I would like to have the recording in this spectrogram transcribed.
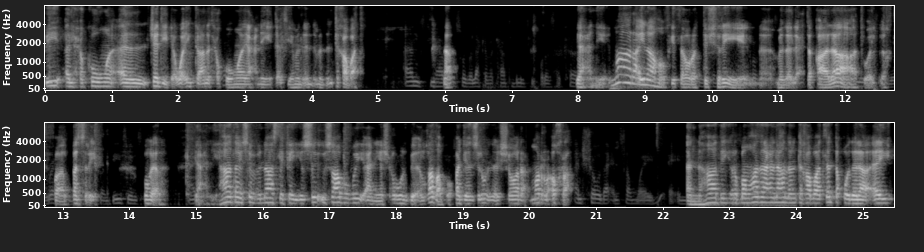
بالحكومة الجديدة وإن كانت حكومة يعني تأتي من من انتخابات نعم. يعني ما رأيناه في ثورة تشرين من الاعتقالات والاختفاء القسري وغيره يعني هذا يسبب الناس لكي يصابوا يعني يشعرون بالغضب وقد ينزلون إلى الشوارع مرة أخرى. أن هذه ربما هذا ان الانتخابات لن تقود أي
